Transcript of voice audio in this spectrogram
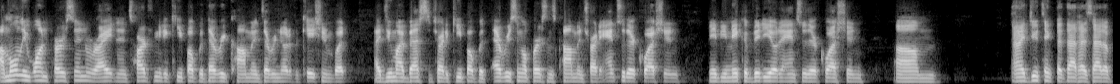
I'm only one person, right? And it's hard for me to keep up with every comment, every notification. But I do my best to try to keep up with every single person's comment. Try to answer their question. Maybe make a video to answer their question. Um, and I do think that that has had a,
